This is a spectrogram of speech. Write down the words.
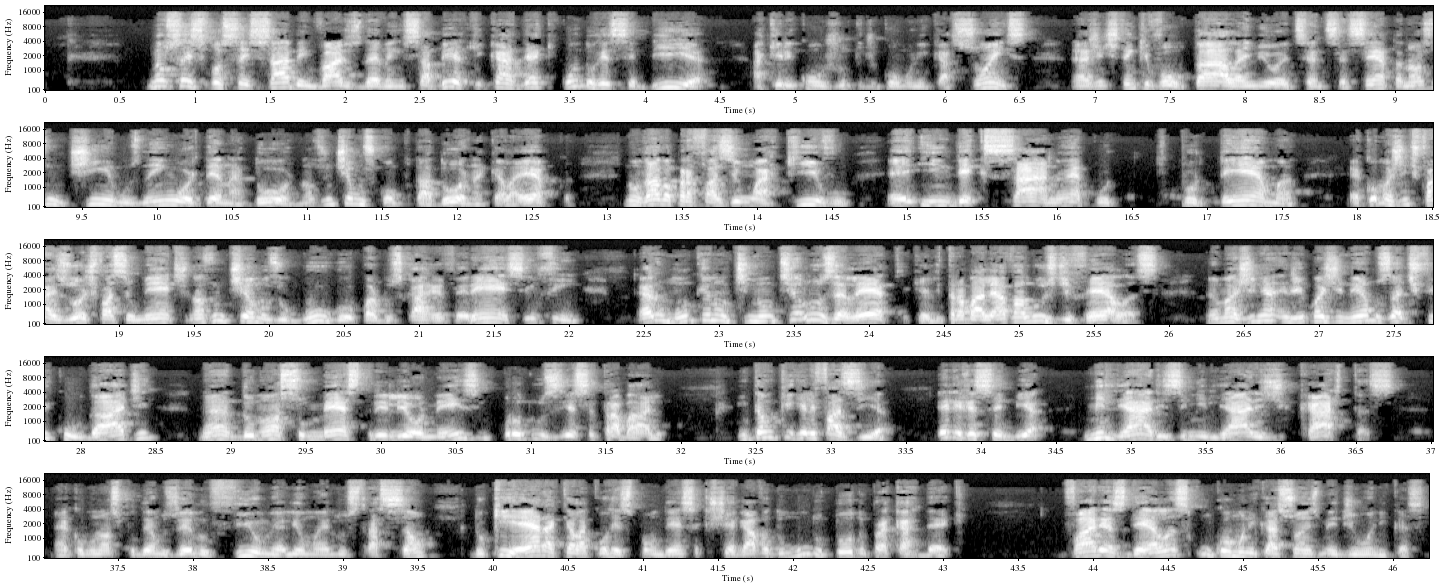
Não sei se vocês sabem, vários devem saber, que Kardec, quando recebia aquele conjunto de comunicações, a gente tem que voltar lá em 1860, nós não tínhamos nenhum ordenador, nós não tínhamos computador naquela época, não dava para fazer um arquivo é, e indexar não é, por, por tema, é como a gente faz hoje facilmente, nós não tínhamos o Google para buscar referência, enfim, era um mundo que não tinha, não tinha luz elétrica, ele trabalhava à luz de velas. Imagine, imaginemos a dificuldade né, do nosso mestre leonês em produzir esse trabalho. Então, o que, que ele fazia? Ele recebia milhares e milhares de cartas, né, como nós pudemos ver no filme ali, uma ilustração do que era aquela correspondência que chegava do mundo todo para Kardec. Várias delas com comunicações mediúnicas.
